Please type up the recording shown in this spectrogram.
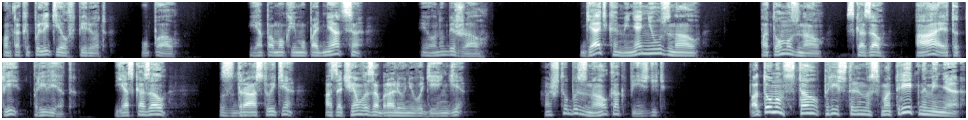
Он так и полетел вперед, упал. Я помог ему подняться, и он убежал. Дядька меня не узнал. Потом узнал. Сказал, «А, это ты? Привет». Я сказал, «Здравствуйте. А зачем вы забрали у него деньги?» А чтобы знал, как пиздить. Потом он стал пристально смотреть на меня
